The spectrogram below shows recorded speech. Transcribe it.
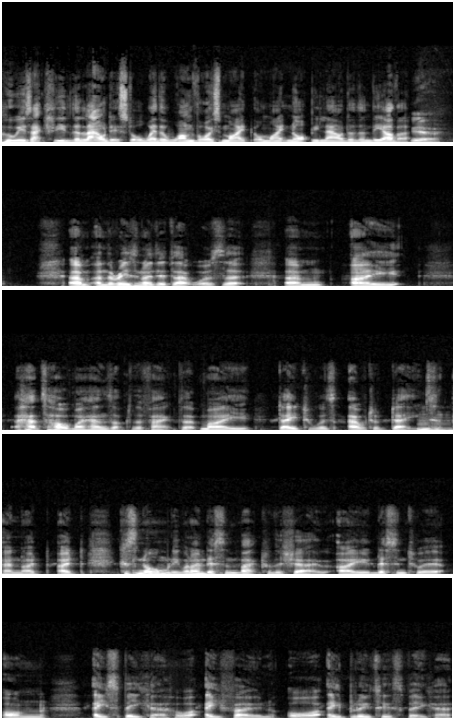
who is actually the loudest, or whether one voice might or might not be louder than the other. Yeah. Um, and the reason I did that was that um, I had to hold my hands up to the fact that my data was out of date. And I, I, because normally when I listen back to the show, I listen to it on a speaker or a phone or a Bluetooth speaker,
